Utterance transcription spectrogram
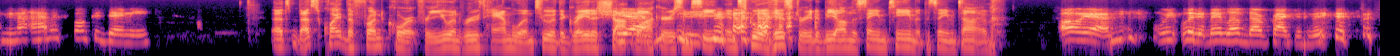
mean, I haven't spoke to Jamie. That's that's quite the front court for you and Ruth Hamblin, two of the greatest shot yeah. blockers in, in school history, to be on the same team at the same time. Oh yeah, we look at they loved our practices.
